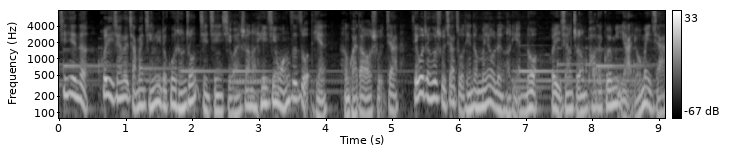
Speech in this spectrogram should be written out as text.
渐渐的，惠里香在假扮情侣的过程中，渐渐喜欢上了黑金王子佐田。很快到了暑假，结果整个暑假佐田都没有任何联络，惠里香只能泡在闺蜜雅由美家。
